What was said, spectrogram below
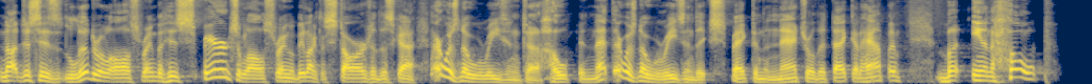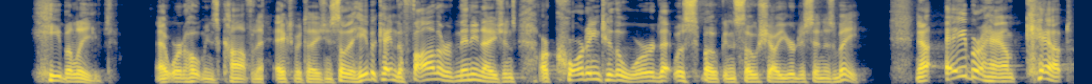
not just his literal offspring, but his spiritual offspring would be like the stars of the sky. There was no reason to hope in that. There was no reason to expect in the natural that that could happen. But in hope, he believed. That word hope means confident expectation. So that he became the father of many nations according to the word that was spoken, so shall your descendants be. Now, Abraham kept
